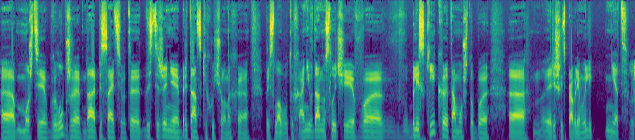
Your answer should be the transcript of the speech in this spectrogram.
э, можете глубже да, описать вот, э, достижения британских ученых э, пресловутых? Они в данном случае в, близки к тому, чтобы решить проблему или нет? Вот,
